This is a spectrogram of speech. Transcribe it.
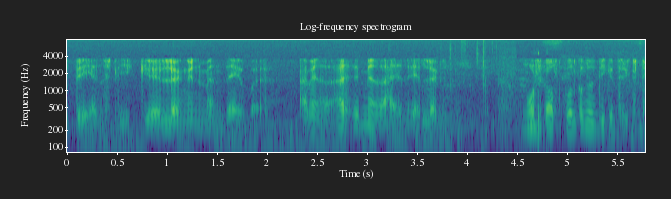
spre en slik eh, løgn, men det er jo bare Jeg mener, jeg mener det er en ren løgn. Norsk alkohol kan du drikke trygt.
